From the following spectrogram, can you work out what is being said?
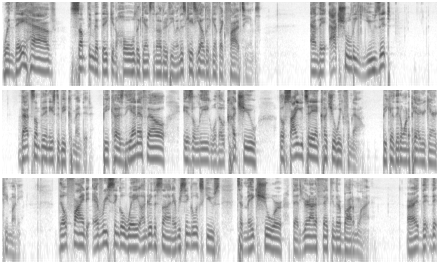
when they have something that they can hold against another team, in this case, he held it against like five teams, and they actually use it, that's something that needs to be commended because the NFL is a league where they'll cut you, they'll sign you today and cut you a week from now because they don't want to pay out your guaranteed money. They'll find every single way under the sun, every single excuse to make sure that you're not affecting their bottom line. All right. They, they,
